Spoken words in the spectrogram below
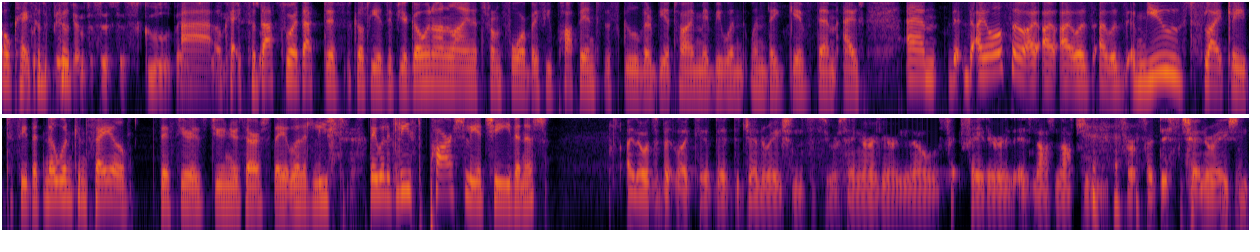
Okay, but so the big so, emphasis is school based. Ah, okay, so that's where that difficulty is. If you're going online, it's from 4, but if you pop into the school, there'll be a time maybe when, when they give them out. Um, I also, I, I, was, I was amused slightly to see that no one can fail this year's junior cert. They will at least, they will at least partially achieve in it. I know it's a bit like uh, the, the generations, as you were saying earlier, you know, f- failure is, is not an option for, for this generation.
